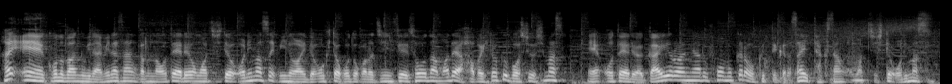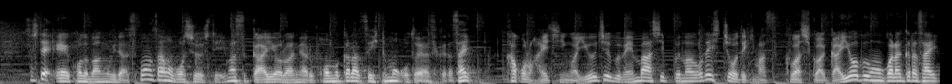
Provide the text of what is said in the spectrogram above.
はい、えーこの番組では皆さんからのお便りをお待ちしております。身の回りで起きたことから人生相談まで幅広く募集します。えーお便りは概要欄にあるフォームから送ってください。たくさんお待ちしております。そして、えーこの番組ではスポンサーも募集しています。概要欄にあるフォームからぜひともお問い合わせください。過去の配信は YouTube メンバーシップなどで視聴できます。詳しくは概要文をご覧ください。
